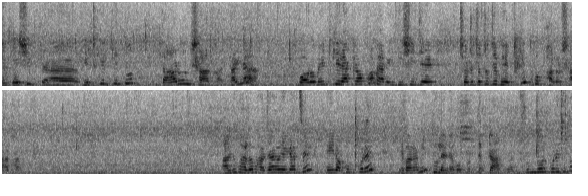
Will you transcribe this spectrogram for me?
এই দেশি ভেটকির কিন্তু দারুণ স্বাদ হয়, তাই না? বড় ভেটকির একরকম, আর এই দেশি যে, ছোট ছোট যে ভেটকি, খুব ভালো স্বাদ হয়। আলু ভালো ভাজা হয়ে গেছে এই রকম করে এবার আমি তুলে নেব প্রত্যেকটা আলু। আলু সুন্দর করে কিন্তু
